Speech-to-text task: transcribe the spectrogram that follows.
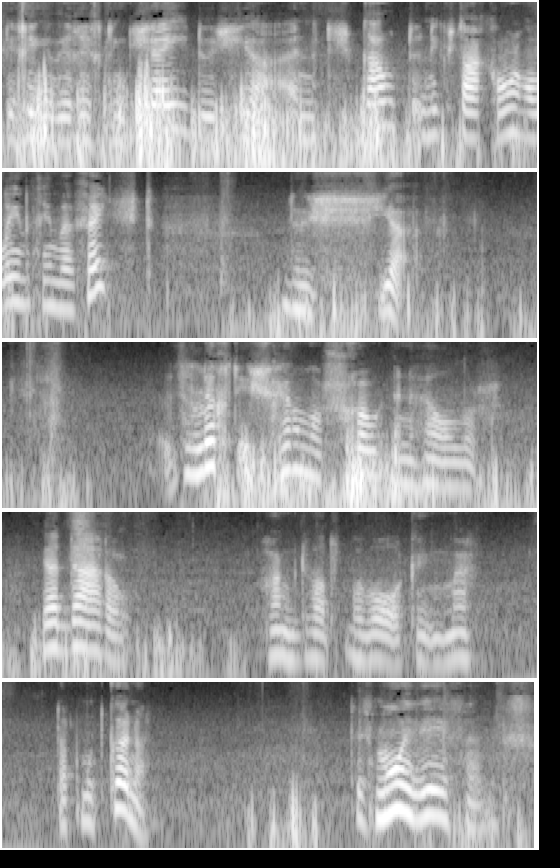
Die gingen weer richting zee. Dus ja, en het is koud. En ik sta gewoon alleen in mijn vest. Dus ja. De lucht is helemaal schoon en helder. Ja, daarom hangt wat bewolking, maar dat moet kunnen. Het is mooi weer verder.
